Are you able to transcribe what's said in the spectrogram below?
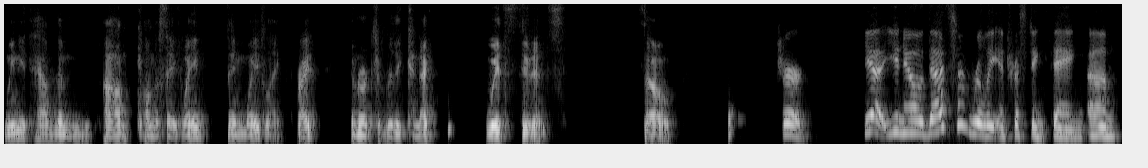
we need to have them um, on the same wave, same wavelength, right? In order to really connect with students. So Sure. Yeah, you know, that's a really interesting thing. Um,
